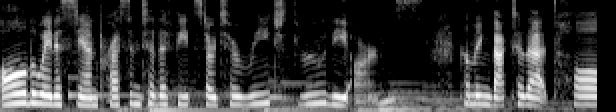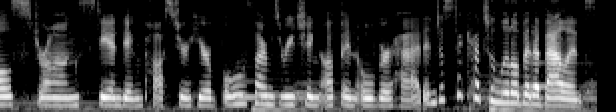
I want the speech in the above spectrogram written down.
all the way to stand. Press into the feet, start to reach through the arms. Coming back to that tall, strong standing posture here, both arms reaching up and overhead. And just to catch a little bit of balance,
